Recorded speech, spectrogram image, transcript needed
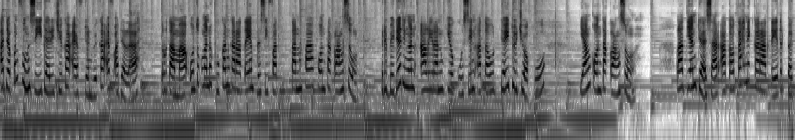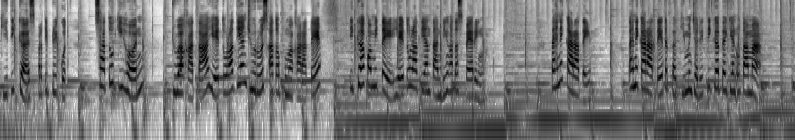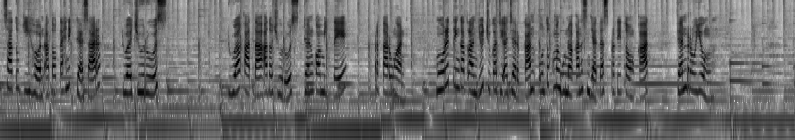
Adapun fungsi dari JKF dan WKF adalah terutama untuk meneguhkan karate yang bersifat tanpa kontak langsung. Berbeda dengan aliran Kyokushin atau Daidojoku yang kontak langsung. Latihan dasar atau teknik karate terbagi tiga seperti berikut. Satu kihon, dua kata yaitu latihan jurus atau bunga karate, tiga komite yaitu latihan tanding atau sparring. Teknik karate Teknik karate terbagi menjadi tiga bagian utama. Satu kihon atau teknik dasar, dua jurus, dua kata atau jurus, dan komite pertarungan. Murid tingkat lanjut juga diajarkan untuk menggunakan senjata seperti tongkat dan ruyung.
